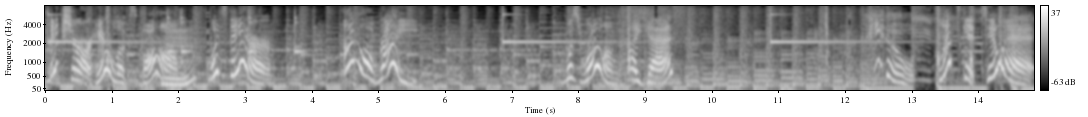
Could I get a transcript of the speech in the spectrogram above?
Make sure our hair looks bomb. Hmm? What's there? I'm all right. Was wrong, I guess. Phew! Get to it.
